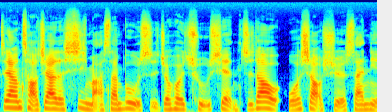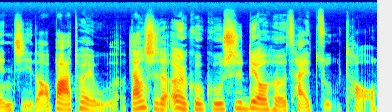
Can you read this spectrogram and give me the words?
这样吵架的戏码三不五时就会出现，直到我小学三年级，老爸退伍了。当时的二姑姑是六合彩组头，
